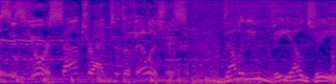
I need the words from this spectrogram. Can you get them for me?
This is your soundtrack to the villages. WVLG.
